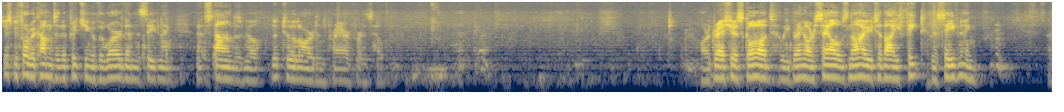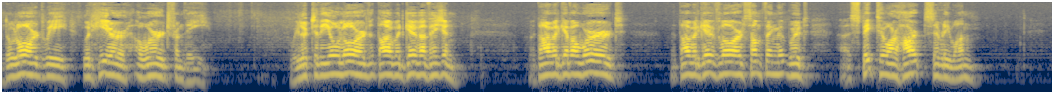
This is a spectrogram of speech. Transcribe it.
Just before we come to the preaching of the word then this evening, let's stand as we'll look to the Lord in prayer for his help. Our gracious God, we bring ourselves now to thy feet this evening. And, O Lord, we would hear a word from thee. We look to thee, O Lord, that thou would give a vision, that thou would give a word, that thou would give, Lord, something that would uh, speak to our hearts, everyone.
